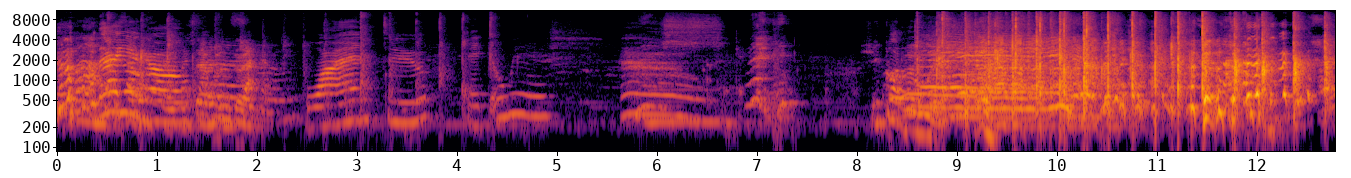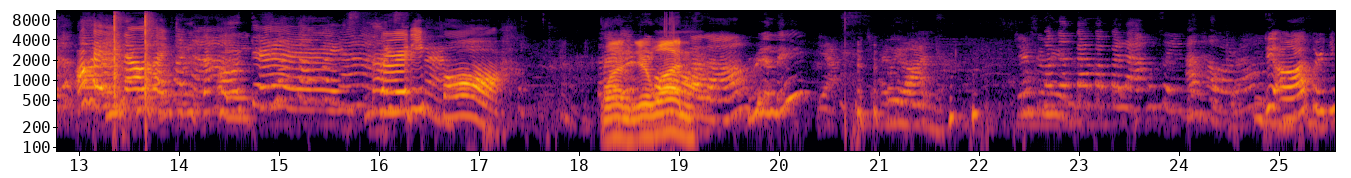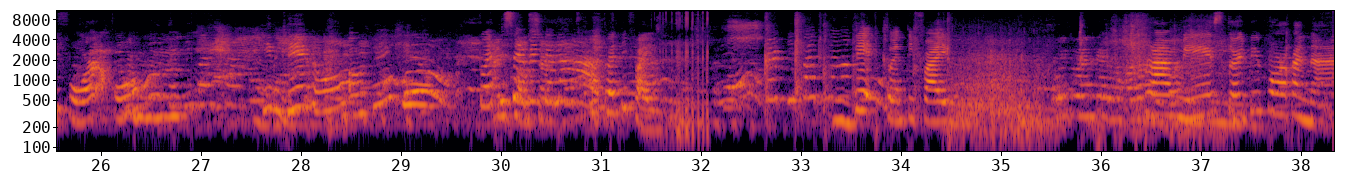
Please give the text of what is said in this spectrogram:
There you go. One, two, make a wish. She got her wish. Okay, now time to eat the cake. Okay. 34. One, you're one. Really? Mas maganda pa pala ako sa iyo. Hindi ah, 34 ako. 27 ka lang ah. 25. Hindi, 25. Promise, 34 ka na.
